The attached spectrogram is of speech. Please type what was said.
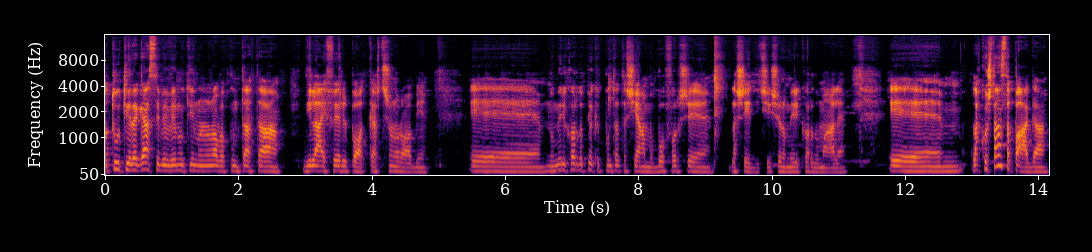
a tutti ragazzi, benvenuti in una nuova puntata di Life il podcast. Sono Roby. E non mi ricordo più a che puntata siamo, boh, forse la 16 se non mi ricordo male. E, la costanza paga,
